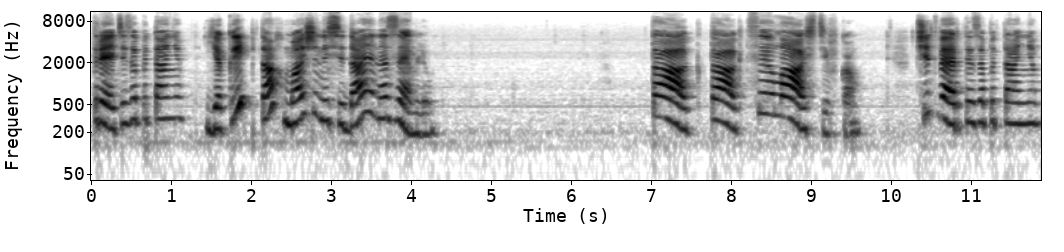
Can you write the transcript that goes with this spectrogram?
Третє запитання. Який птах майже не сідає на землю? Так, так, це ластівка. Четверте запитання.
